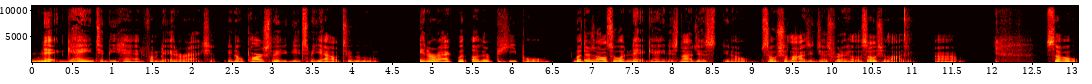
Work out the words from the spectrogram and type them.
net gain to be had from the interaction. You know, partially it gets me out to interact with other people, but there's also a net gain. It's not just you know socializing just for the hell of socializing. Um, so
